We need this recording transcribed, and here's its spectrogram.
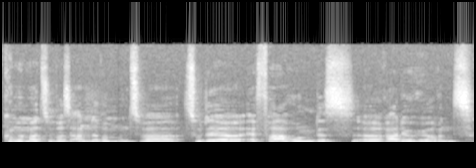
Kommen wir mal zu was anderem, und zwar zu der Erfahrung des äh, Radiohörens.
